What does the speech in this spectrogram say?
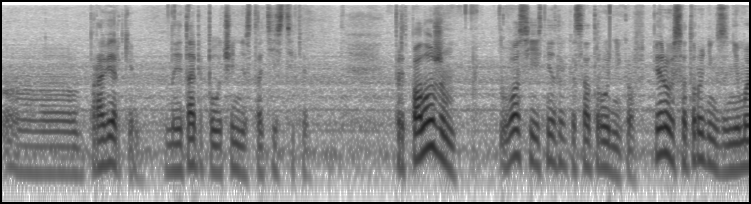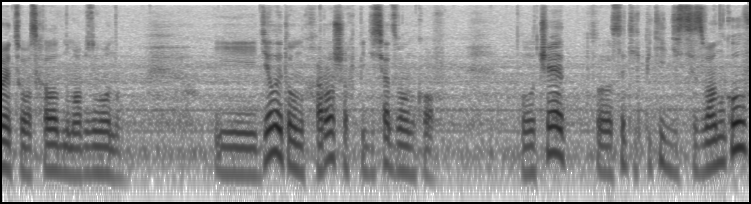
э, проверки, на этапе получения статистики. Предположим, у вас есть несколько сотрудников. Первый сотрудник занимается у вас холодным обзвоном. И делает он хороших 50 звонков. Получает э, с этих 50 звонков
